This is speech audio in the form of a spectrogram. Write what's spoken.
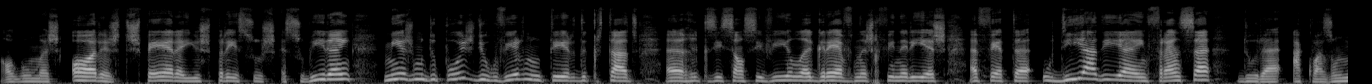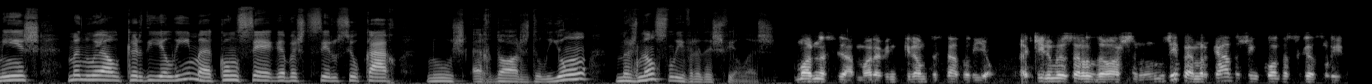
algumas horas de espera e os preços a subirem, mesmo depois de o governo ter decretado a requisição civil, a greve nas refinarias afeta o dia a dia em França, dura há quase um mês. Manuel Cardia Lima consegue abastecer o seu carro nos arredores de Lyon, mas não se livra das filas. Moro na cidade, moro a 20 km da cidade de Lyon. Aqui nos meus arredores, nos hipermercados, encontra-se gasolina.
